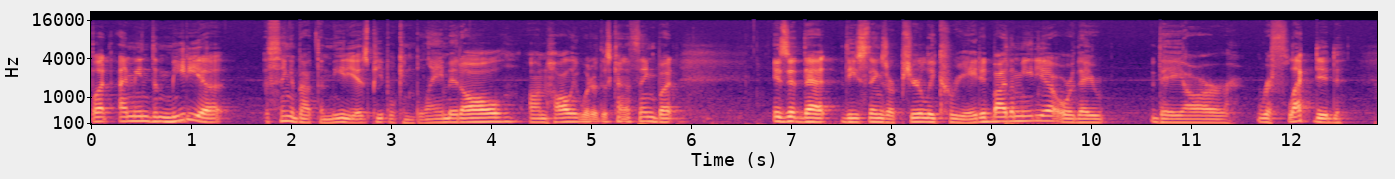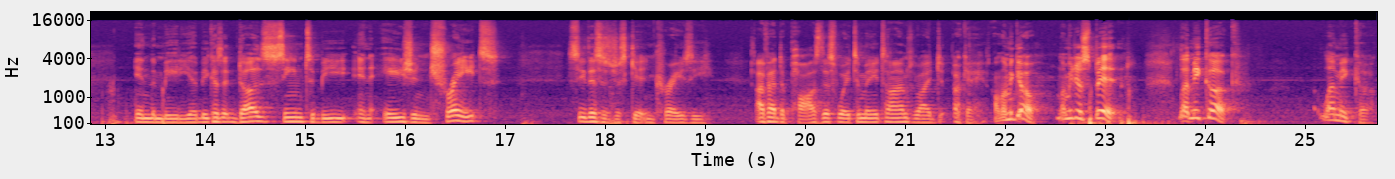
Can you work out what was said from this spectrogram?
But I mean, the media, the thing about the media is people can blame it all on Hollywood or this kind of thing, but is it that these things are purely created by the media or they they are reflected in the media because it does seem to be an Asian trait. See, this is just getting crazy. I've had to pause this way too many times, but I do, okay, let me go. Let me just spit. Let me cook. Let me cook.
